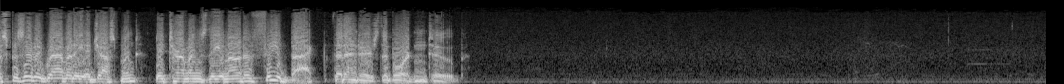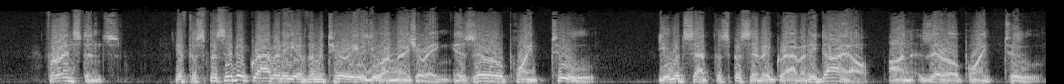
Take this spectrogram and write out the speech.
The specific gravity adjustment determines the amount of feedback that enters the Bourdon tube. For instance, if the specific gravity of the material you are measuring is 0.2, you would set the specific gravity dial on 0.2.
